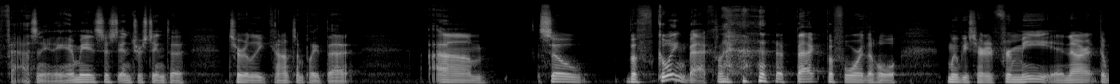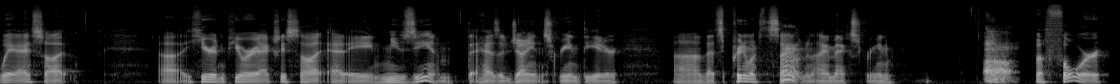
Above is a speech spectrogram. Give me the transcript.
Fascinating. I mean, it's just interesting to to really contemplate that. Um, so, bef- going back back before the whole movie started, for me and our the way I saw it uh, here in Peoria. I actually saw it at a museum that has a giant screen theater uh, that's pretty much the size of an IMAX screen. And before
